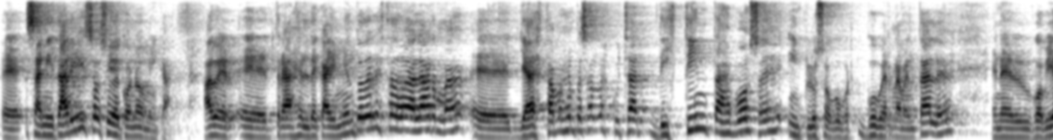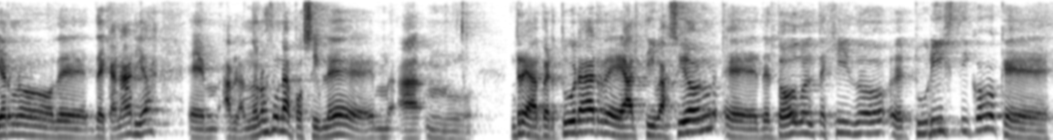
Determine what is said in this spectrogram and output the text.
eh, sanitaria y socioeconómica. A ver, tras el decaimiento del estado de alarma, ya estamos empezando a escuchar distintas voces, incluso gubernamentales, en el gobierno de, Canarias, hablándonos de una posible mm, reapertura, reactivación de todo el tejido turístico que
